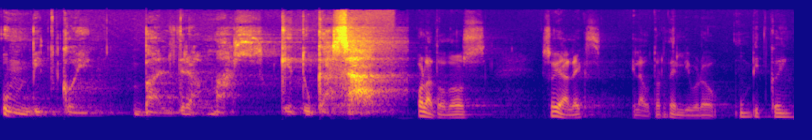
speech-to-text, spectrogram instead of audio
Un Bitcoin valdrá más que tu casa. Hola a todos, soy Alex, el autor del libro Un Bitcoin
